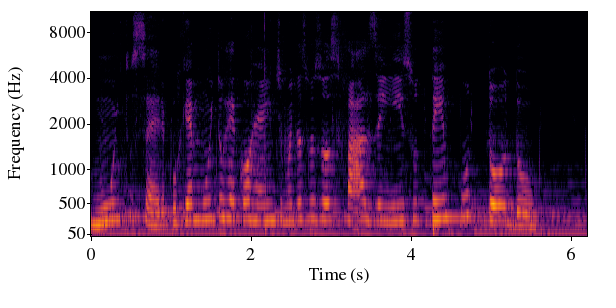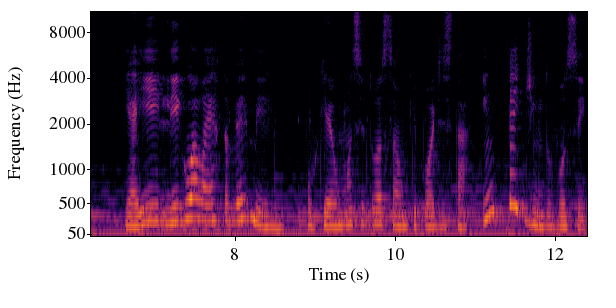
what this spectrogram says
muito séria, porque é muito recorrente, muitas pessoas fazem isso o tempo todo. E aí liga o alerta vermelho porque é uma situação que pode estar impedindo você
